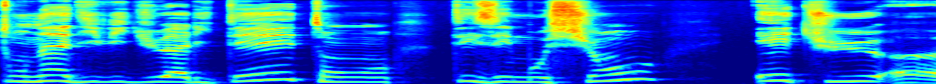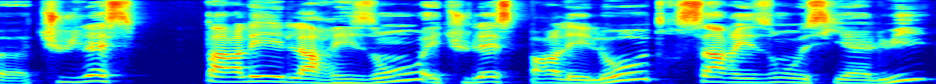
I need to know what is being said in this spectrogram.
ton individualité, ton, tes émotions et tu, euh, tu laisses parler la raison et tu laisses parler l'autre, sa raison aussi à lui.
